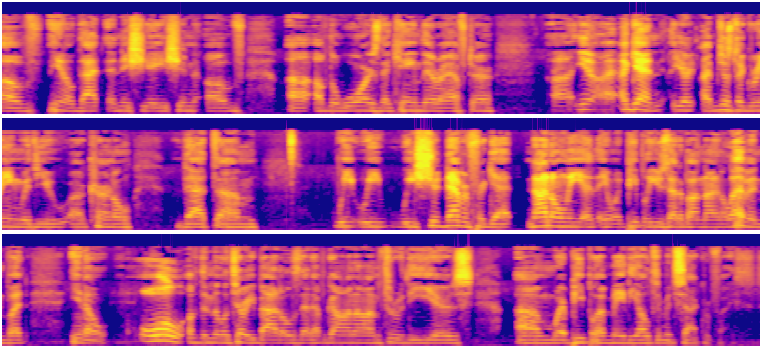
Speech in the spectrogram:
of you know that initiation of uh, of the wars that came thereafter. Uh, you know, again, I'm just agreeing with you, uh, Colonel, that um, we we we should never forget. Not only uh, people use that about 9/11, but you know all of the military battles that have gone on through the years, um, where people have made the ultimate sacrifice.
